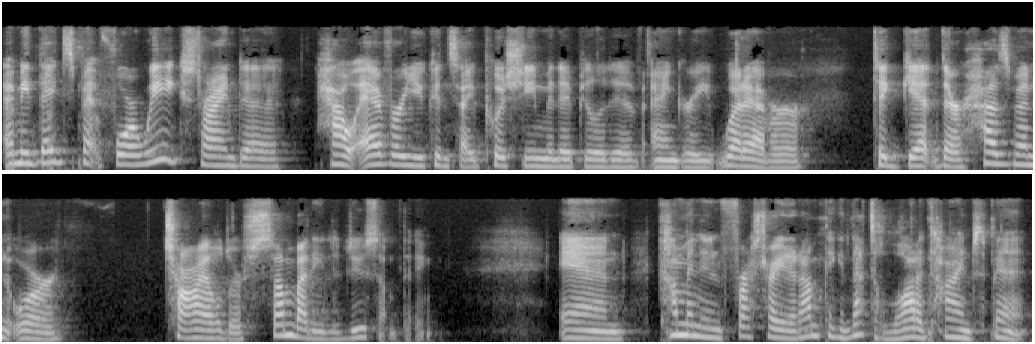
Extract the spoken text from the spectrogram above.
I mean, they'd spent four weeks trying to, however you can say, pushy, manipulative, angry, whatever, to get their husband or child or somebody to do something. And coming in frustrated, I'm thinking that's a lot of time spent.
